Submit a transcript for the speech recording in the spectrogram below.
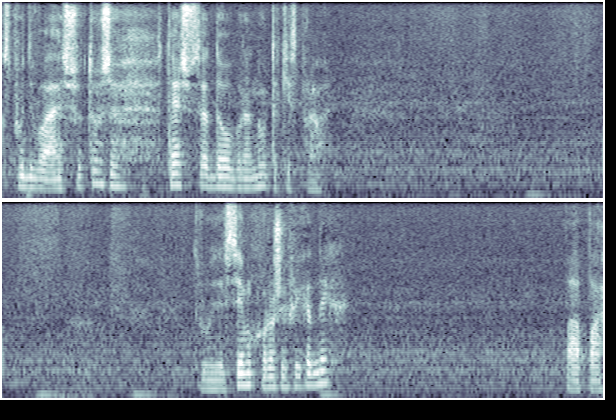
сподіваюсь, що теж, теж все добре. Ну такі справи. Друзі, всім хороших вихідних. Па-па.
